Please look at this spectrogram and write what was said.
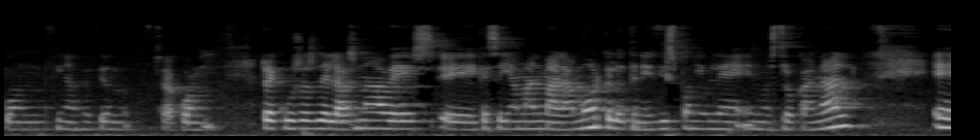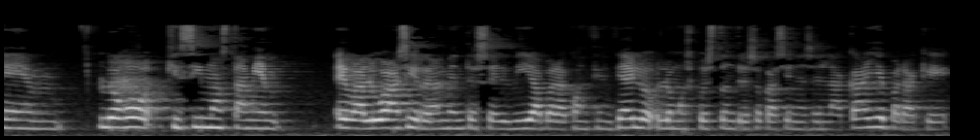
con financiación, o sea, con recursos de las naves eh, que se llama El Mal Amor, que lo tenéis disponible en nuestro canal. Em, luego quisimos también evaluar si realmente servía para concienciar y lo, hemos puesto en tres ocasiones en la calle para que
